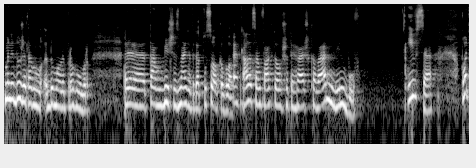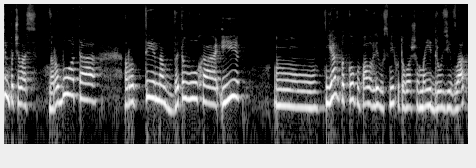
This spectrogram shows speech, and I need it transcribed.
Ми не дуже там думали про гумор. Е, Там більше, знаєте, така тусовка була. Але сам факт того, що ти граєш в КВН, він був. І все. Потім почалась робота, рутина, битовуха. І я випадково попала в лігу сміху, того, що мої друзі Влад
